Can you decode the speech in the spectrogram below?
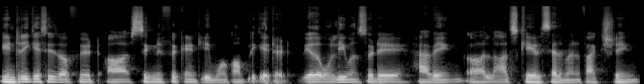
intricacies of it are significantly more complicated. We are the only ones today having a large scale cell manufacturing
